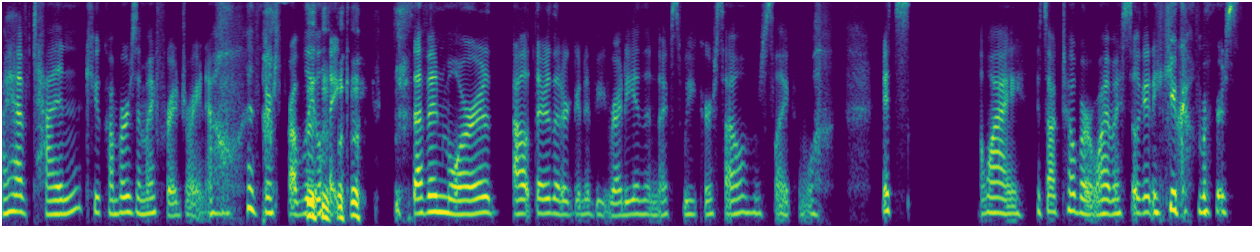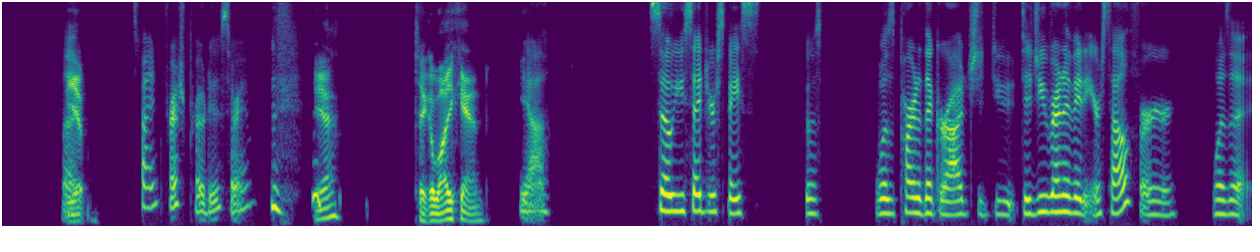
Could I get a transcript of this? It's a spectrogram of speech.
I have 10 cucumbers in my fridge right now and there's probably like seven more out there that are going to be ready in the next week or so. I'm just like, well, it's why? It's October. Why am I still getting cucumbers? But Yep. It's fine. Fresh produce, right? Yeah. Take it while you can. Yeah. So you said your space was was part of the garage. Did you did you renovate it yourself or was it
